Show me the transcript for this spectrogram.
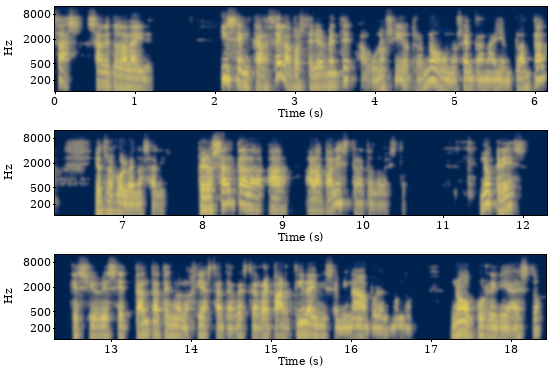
¡zas!, sale todo al aire. Y se encarcela posteriormente, algunos sí, otros no, unos entran ahí en plantal y otros vuelven a salir. Pero salta a a la palestra todo esto. ¿No crees que si hubiese tanta tecnología extraterrestre repartida y diseminada por el mundo, no ocurriría esto?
